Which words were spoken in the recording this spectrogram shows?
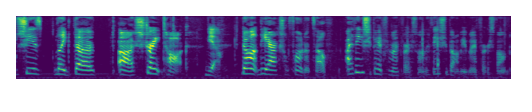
She's like the uh, straight talk, Yeah. not the actual phone itself. I think she paid for my first one. I think she bought me my first phone.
